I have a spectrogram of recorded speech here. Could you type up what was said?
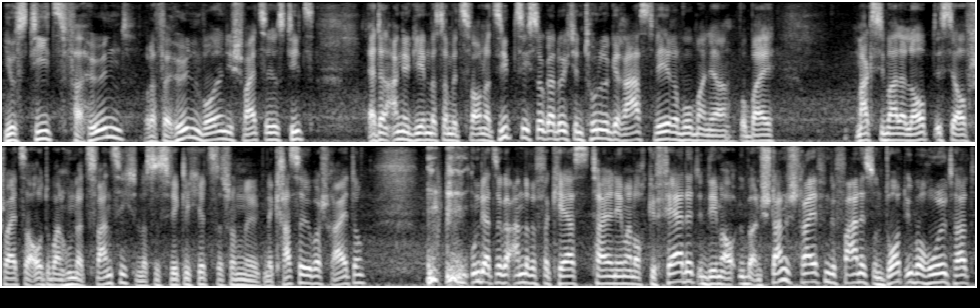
Justiz verhöhnt oder verhöhnen wollen, die Schweizer Justiz. Er hat dann angegeben, dass er mit 270 sogar durch den Tunnel gerast wäre, wo man ja, wobei maximal erlaubt ist ja auf Schweizer Autobahn 120 und das ist wirklich jetzt schon eine, eine krasse Überschreitung. Und er hat sogar andere Verkehrsteilnehmer noch gefährdet, indem er über einen Standstreifen gefahren ist und dort überholt hat.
